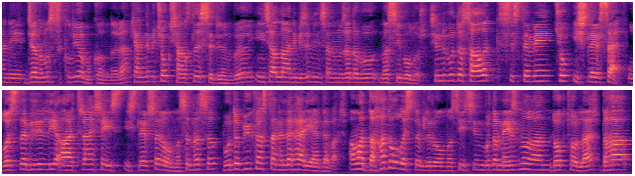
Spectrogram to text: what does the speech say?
hani canımız sıkılıyor bu konulara. Kendimi çok şanslı hissediyorum böyle. İnşallah hani bizim insanımıza da bu nasip olur. Şimdi burada sağlık sistemi çok işlevsel. Ulaşılabilirliği artıran şey işlevsel olması nasıl? Burada büyük hastaneler her yerde var. Ama daha da ulaşılabilir olması için burada mezun olan doktorlar daha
